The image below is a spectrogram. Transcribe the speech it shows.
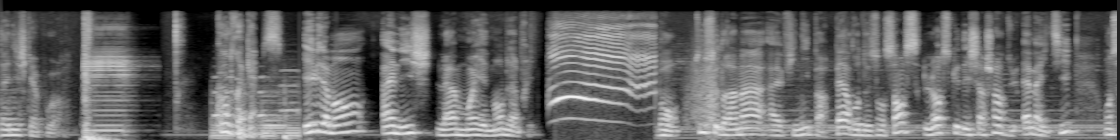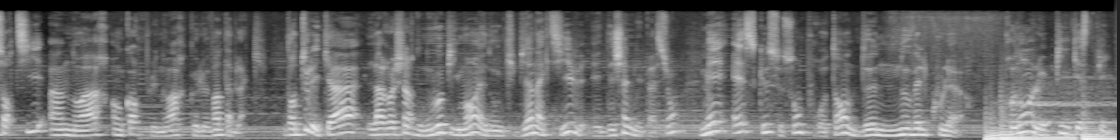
d'Anish Kapoor contre Caps. Évidemment, Anish l'a moyennement bien pris. Bon, tout ce drama a fini par perdre de son sens lorsque des chercheurs du MIT ont sorti un noir encore plus noir que le Vantablack. Dans tous les cas, la recherche de nouveaux pigments est donc bien active et déchaîne les passions, mais est-ce que ce sont pour autant de nouvelles couleurs? Prenons le Pinkest Pink.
